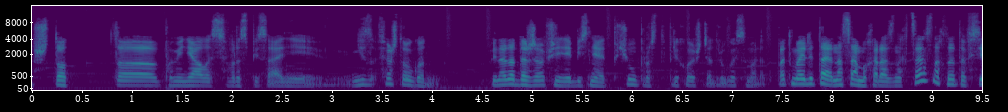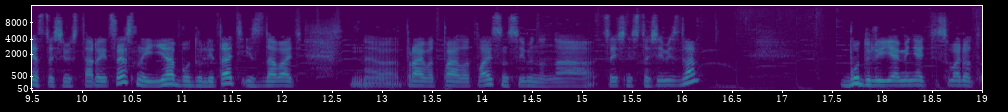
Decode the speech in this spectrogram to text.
Что-то поменялось в расписании. Не, все что угодно. Иногда даже вообще не объясняет, почему просто приходишь, у тебя другой самолет. Поэтому я летаю на самых разных Цеснах, но это все 172 Цесны, и я буду летать и сдавать э, Private Pilot License именно на Цесне 172. Буду ли я менять самолет,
